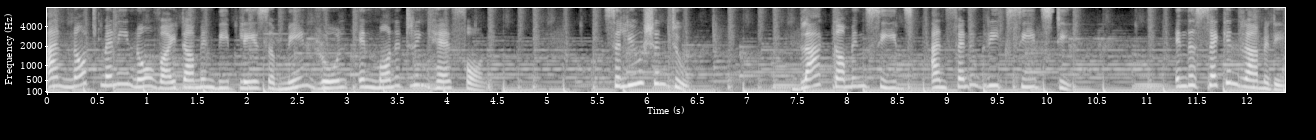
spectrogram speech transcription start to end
And not many know vitamin B plays a main role in monitoring hair fall. Solution 2. Black cumin seeds and fenugreek seeds tea. In the second remedy,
